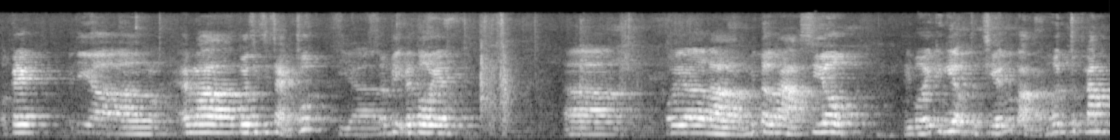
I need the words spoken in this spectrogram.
Ok. Thế thì uh, em uh, tôi xin chia sẻ một chút thì uh, đơn vị bên tôi uh, tôi là Mr. Hà CEO thì với kinh nghiệm thực chiến khoảng hơn chục năm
